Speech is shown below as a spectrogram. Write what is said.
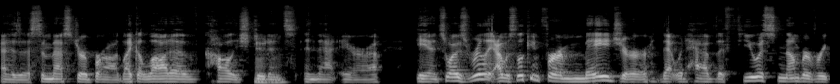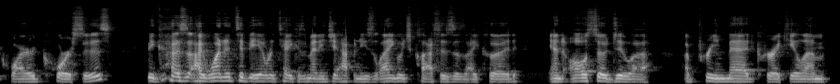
as a semester abroad, like a lot of college mm-hmm. students mm-hmm. in that era. And so I was really I was looking for a major that would have the fewest number of required courses because I wanted to be able to take as many Japanese language classes as I could and also do a, a pre-med curriculum.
